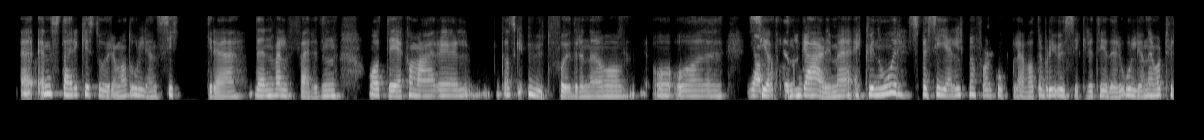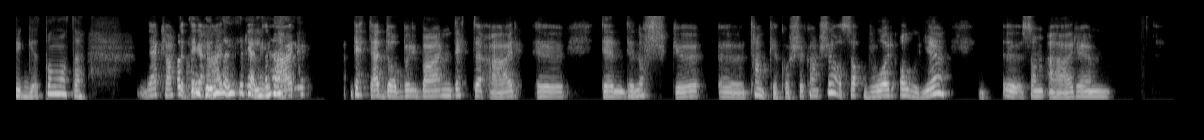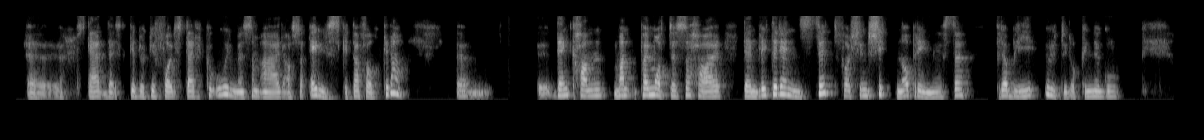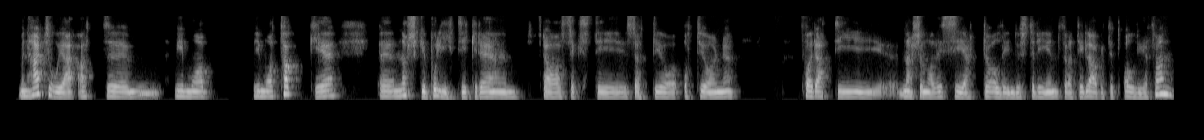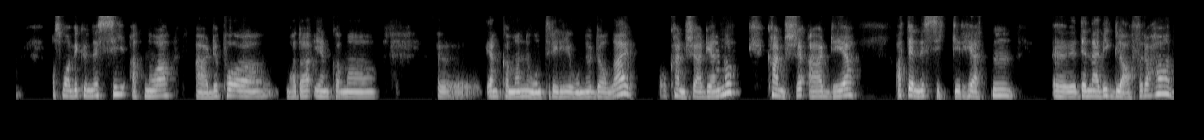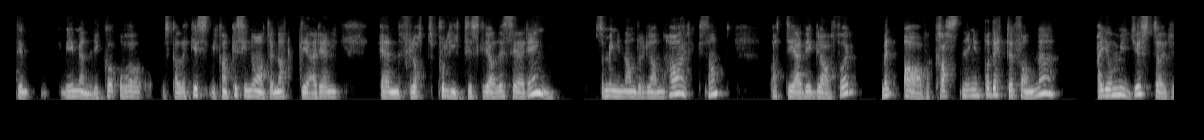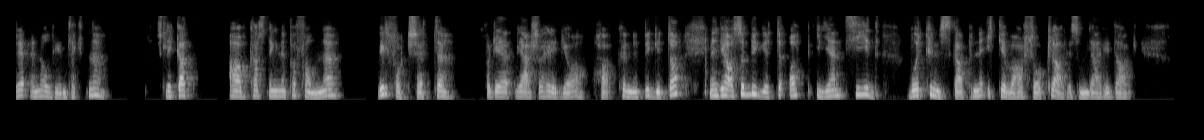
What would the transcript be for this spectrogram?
en sterk historie om at oljen sikrer den velferden, og at det kan være ganske utfordrende å, å, å ja. si at det er noe galt med Equinor. Spesielt når folk opplever at det blir usikre tider. Oljen er vår trygghet, på en måte. Det er klart at det er, er, dette er dobbeltbarn, dette er uh, den, det norske uh, tankekorset, kanskje. Altså vår olje, uh, som er um, skal jeg, skal bruke for sterke ord, men som er altså elsket av folket. da, um, den kan man, På en måte så har den blitt renset for sin skitne opprinnelse for å bli utelukkende god. Men her tror jeg at uh, vi må vi må takke eh, norske politikere fra 60-, 70- og 80-årene for at de nasjonaliserte oljeindustrien, for at de laget et oljefond. Og så må vi kunne si at nå er det på 1, noen trillioner dollar. Og kanskje er det nok. Kanskje er det at denne sikkerheten den er vi glad for å ha. Vi mener ikke å ikke, vi kan ikke si noe annet enn at det er en, en, flott politisk realisering som ingen andre land har. At det er vi glad for. Men avkastningen på dette fondet er jo mye større enn oljeinntektene. Slik at avkastningene på fondet vil fortsette, fordi vi er så heldige å ha kunnet bygget opp. Men vi har også bygget det opp i en tid hvor kunnskapene ikke var så klare som det er i dag.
